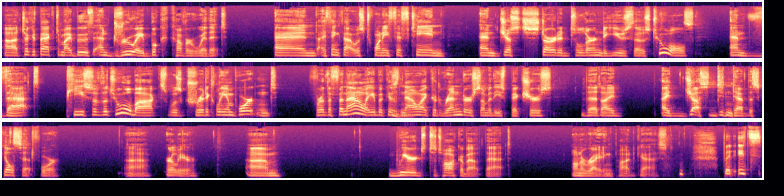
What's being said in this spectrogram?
Uh, took it back to my booth and drew a book cover with it. And I think that was 2015 and just started to learn to use those tools. And that piece of the toolbox was critically important for the finale because now I could render some of these pictures that I I just didn't have the skill set for uh, earlier. Um, weird to talk about that on a writing podcast. but it's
